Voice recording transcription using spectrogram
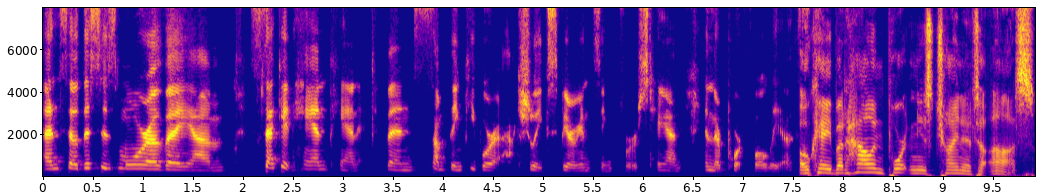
And so this is more of a um, secondhand panic than something people are actually experiencing firsthand in their portfolios. Okay, but how important is China to us?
